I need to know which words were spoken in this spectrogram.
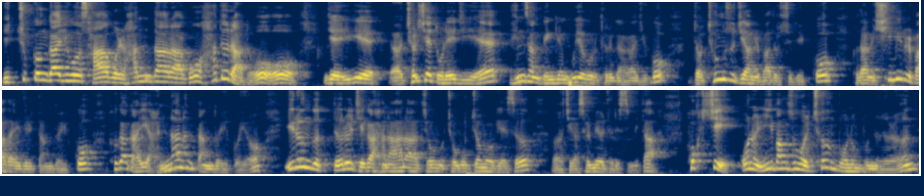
이 주권 가지고 사업을 한다라고 하더라도 이제 이게 어, 철새 도래지의 행상 변경 구역으로 들어가 가지고 저 청수 제한을 받을 수도 있고 그 다음에 심의를 받아야 될 땅도 있고 허가가 아예 안 나는 땅도 있고요. 이런 것들을 제가 하나하나 조목조목해서 어, 제가 설명을 드렸습니다. 혹시 오늘 이 방송을 처음 보는 분들은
